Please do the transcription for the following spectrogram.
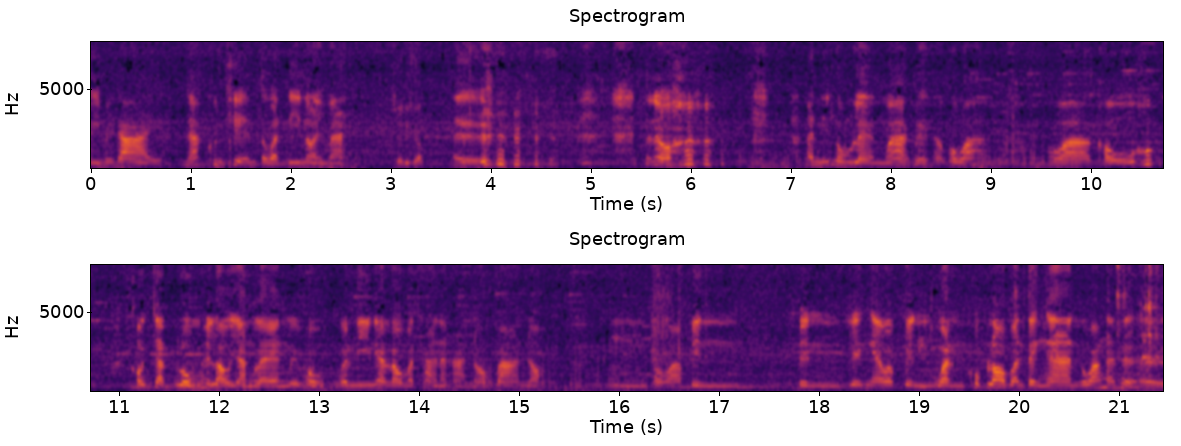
ดีไม่ได้นะ คุณเคนสวัสดีหน่อยไหมสวัสดีครับ เออเนาะอันนี้ลมแรงมากเลยค่ะ เพราะว่า เพราะว่าเขาเขาจัดลมให้เราอย่างแรงเลยเพราะวันนี้เนี่ยเรามาทานอาหารนอกบ้านเนาะอืม เพราะว่าเป็นเป็นเรียกไงว่าเป็นวันครบรอบวันแต่งงานก็ว่างั้นเถอะเออ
